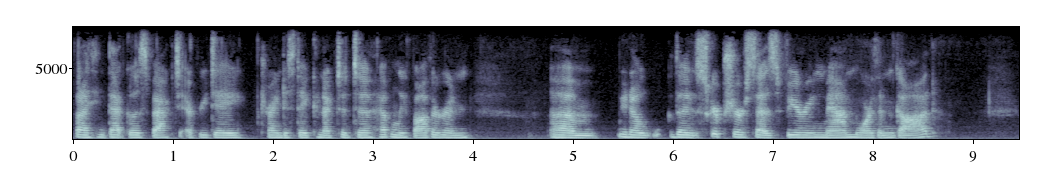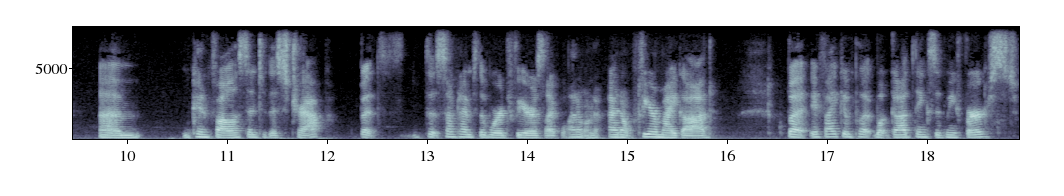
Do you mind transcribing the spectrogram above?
But I think that goes back to every day trying to stay connected to Heavenly Father. And, um, you know, the scripture says fearing man more than God um, can fall us into this trap. But th- sometimes the word fear is like, well, I don't want to, I don't fear my God. But if I can put what God thinks of me first,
